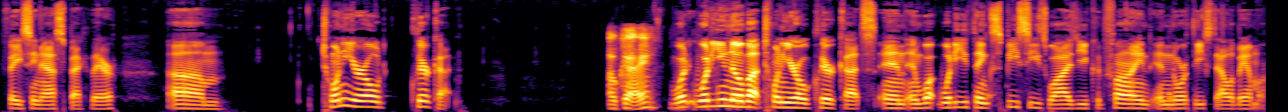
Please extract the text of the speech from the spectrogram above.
facing aspect there. Um, twenty year old clear cut. Okay. What what do you know about twenty year old clear cuts, and and what what do you think species wise you could find in northeast Alabama?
